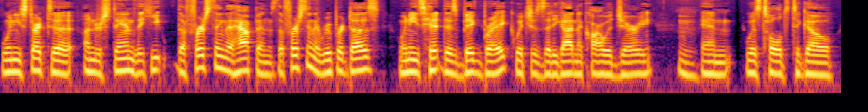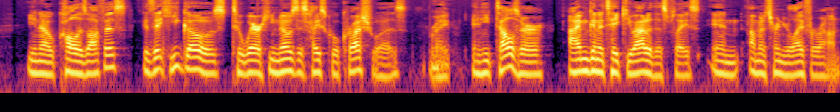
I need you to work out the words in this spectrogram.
when you start to understand that he, the first thing that happens, the first thing that Rupert does when he's hit this big break, which is that he got in a car with Jerry Hmm. and was told to go, you know, call his office, is that he goes to where he knows his high school crush was. Right. And he tells her, I'm going to take you out of this place and I'm going to turn your life around.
